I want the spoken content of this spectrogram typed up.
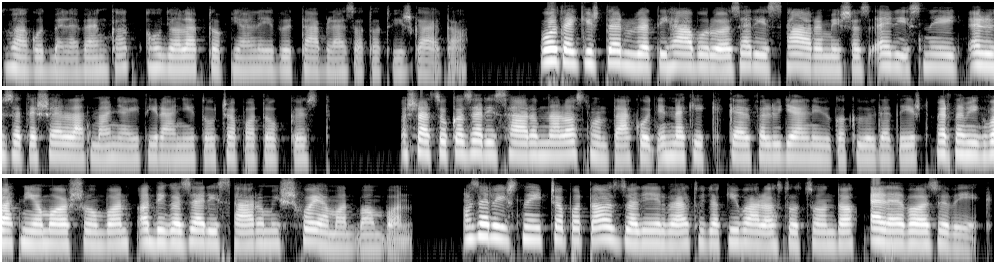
vágott bele Venkat, ahogy a laptopján lévő táblázatot vizsgálta. Volt egy kis területi háború az Eris 3 és az Eris 4 előzetes ellátmányait irányító csapatok közt. A srácok az Eris 3-nál azt mondták, hogy nekik kell felügyelniük a küldetést, mert amíg Vatni a Marson van, addig az Eris 3 is folyamatban van. Az Eris 4 csapata azzal érvelt, hogy a kiválasztott szonda eleve az övék.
